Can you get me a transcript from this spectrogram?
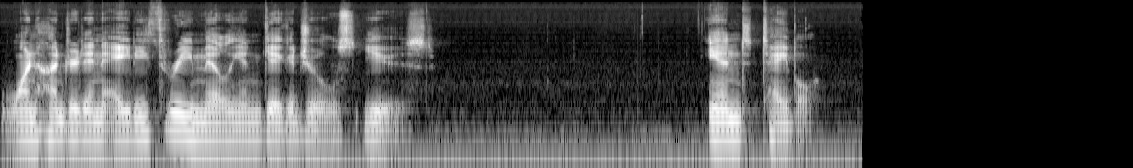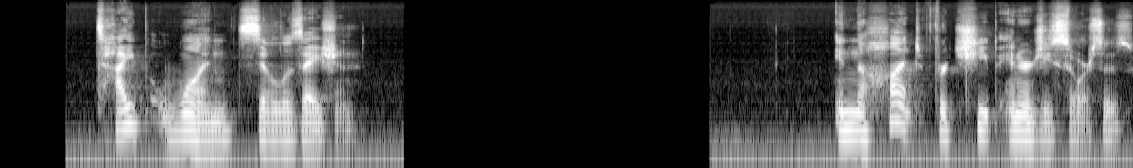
183 million gigajoules used. End table. Type 1 civilization. In the hunt for cheap energy sources,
